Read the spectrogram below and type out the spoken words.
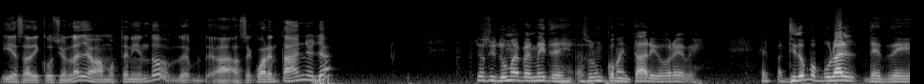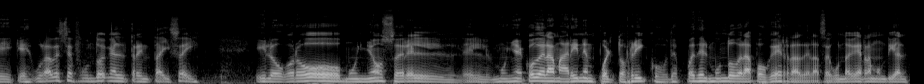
y esa discusión la llevamos teniendo hace 40 años ya. Yo, si tú me permites, hacer un comentario breve. El Partido Popular, desde que una vez se fundó en el 36, y logró Muñoz ser el, muñeco de la Marina en Puerto Rico después del mundo de la posguerra, de la Segunda Guerra Mundial,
